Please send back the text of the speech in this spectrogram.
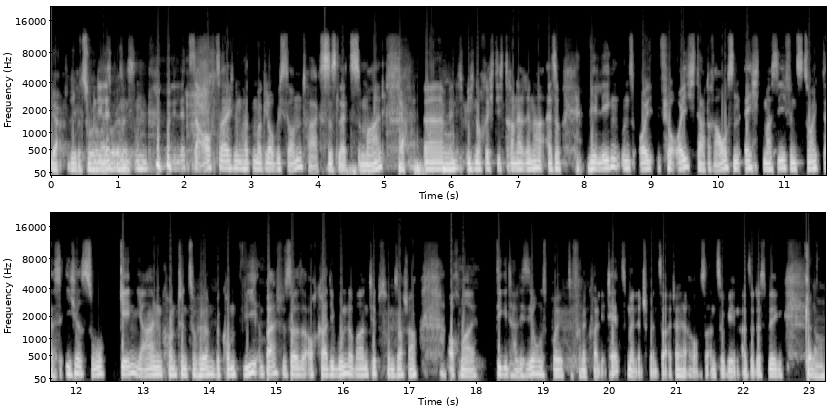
Ja, liebe Zuhörer, letzten, so ist es. Und die letzte Aufzeichnung hatten wir, glaube ich, sonntags das letzte Mal, ja. äh, mhm. wenn ich mich noch richtig dran erinnere. Also wir legen uns eu für euch da draußen echt massiv ins Zeug, dass ihr so genialen Content zu hören bekommt, wie beispielsweise auch gerade die wunderbaren Tipps von Sascha, auch mal Digitalisierungsprojekte von der Qualitätsmanagement-Seite heraus anzugehen. Also deswegen. Genau.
